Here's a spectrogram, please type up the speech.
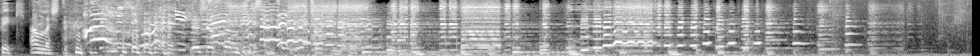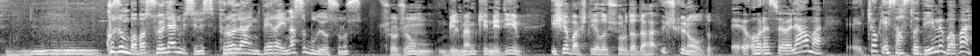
Peki anlaştık. Yaşasın. çok çok. Kuzum baba söyler misiniz Fräulein Vera'yı nasıl buluyorsunuz? Çocuğum bilmem ki ne diyeyim. İşe başlayalı şurada daha üç gün oldu. E, orası öyle ama çok esaslı değil mi baba?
